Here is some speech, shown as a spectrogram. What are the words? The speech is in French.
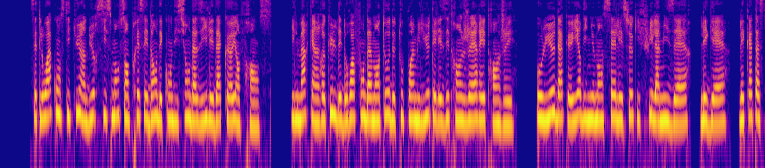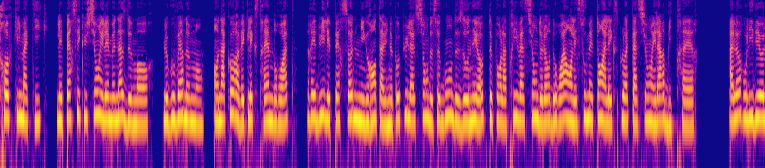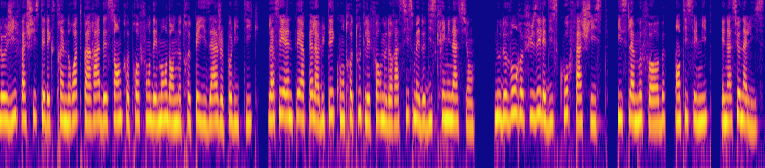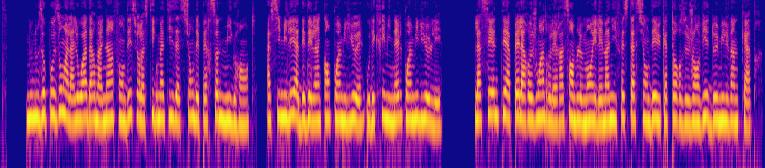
Cette loi constitue un durcissement sans précédent des conditions d'asile et d'accueil en France. Il marque un recul des droits fondamentaux de tout point milieu et les étrangères et étrangers. Au lieu d'accueillir dignement celles et ceux qui fuient la misère, les guerres, les catastrophes climatiques, les persécutions et les menaces de mort, le gouvernement, en accord avec l'extrême droite, réduit les personnes migrantes à une population de seconde zone et opte pour la privation de leurs droits en les soumettant à l'exploitation et l'arbitraire. À l'heure où l'idéologie fasciste et l'extrême droite parade et s'ancre profondément dans notre paysage politique, la CNT appelle à lutter contre toutes les formes de racisme et de discrimination. Nous devons refuser les discours fascistes, islamophobes, antisémites et nationalistes. Nous nous opposons à la loi Darmanin fondée sur la stigmatisation des personnes migrantes, assimilées à des délinquants. Milieu ou des criminels. Milieu La CNT appelle à rejoindre les rassemblements et les manifestations dès le 14 janvier 2024.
